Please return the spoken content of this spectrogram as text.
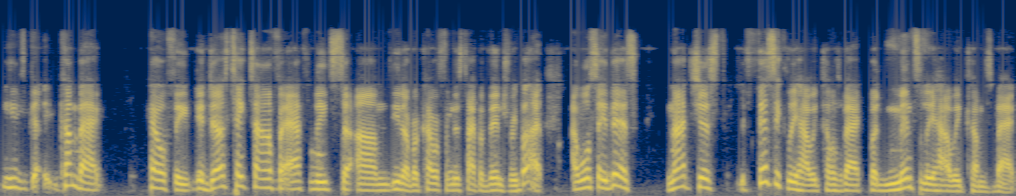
he's come back healthy. It does take time for athletes to, um, you know, recover from this type of injury. But I will say this: not just physically how he comes back, but mentally how he comes back.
